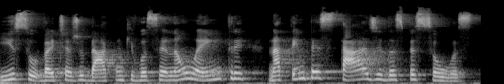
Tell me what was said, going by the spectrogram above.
Isso vai te ajudar com que você não entre na tempestade das pessoas.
